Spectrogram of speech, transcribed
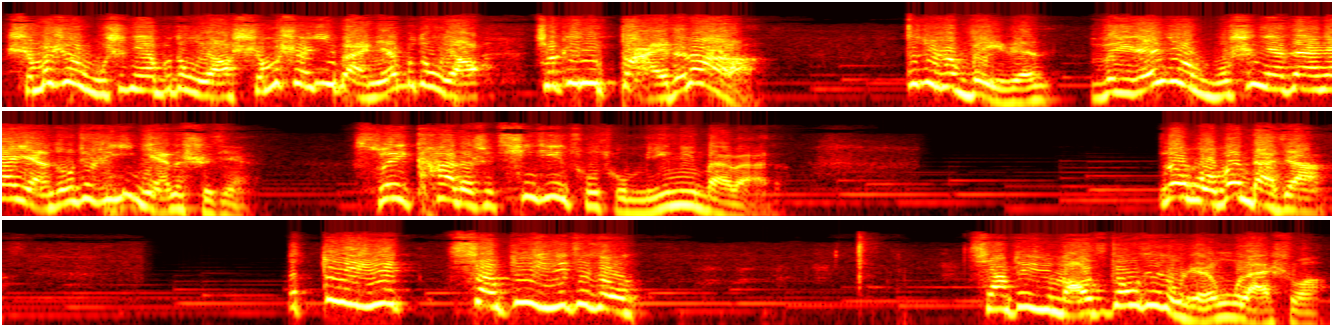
什么是五十年不动摇？什么是一百年不动摇？就给你摆在那儿了。这就是伟人，伟人就是五十年在人家眼中就是一年的时间，所以看的是清清楚楚、明明白白的。那我问大家，那对于像对于这种，像对于毛泽东这种人物来说。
